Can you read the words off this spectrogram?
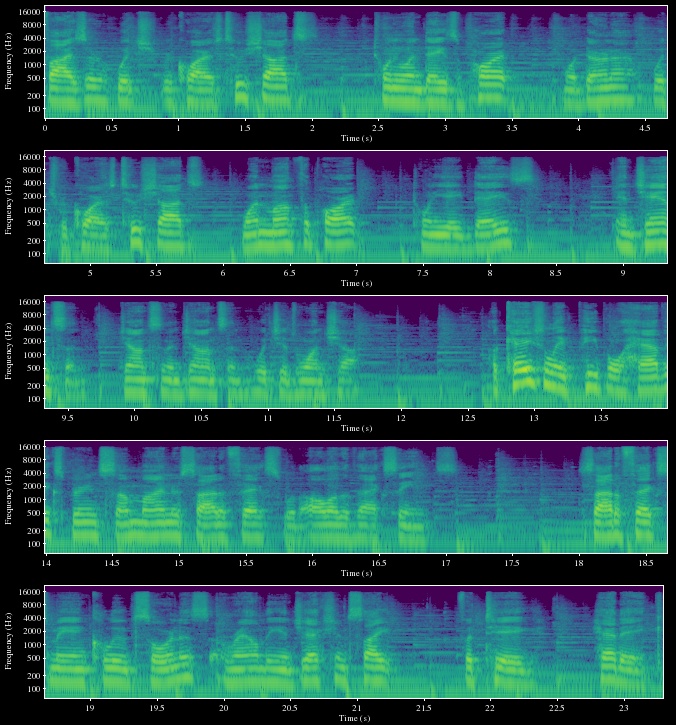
Pfizer, which requires two shots 21 days apart, Moderna, which requires two shots one month apart, 28 days, and Janssen, Johnson & Johnson, which is one shot. Occasionally, people have experienced some minor side effects with all of the vaccines. Side effects may include soreness around the injection site, fatigue, headache,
